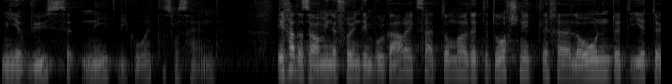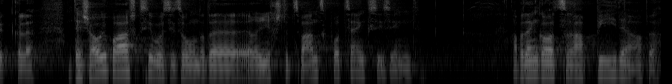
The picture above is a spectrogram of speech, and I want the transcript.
Wir wissen nicht, wie gut wir es haben. Ich habe das auch meinen Freunden in Bulgarien gesagt. Du mal dort den durchschnittlichen Lohn dort eintöckeln. Und der war auch überrascht, wo sie so unter den reichsten 20 Prozent sind. Aber dann geht es rapide ab.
